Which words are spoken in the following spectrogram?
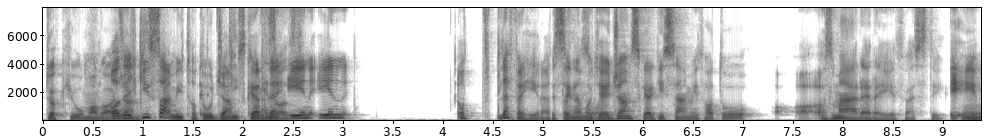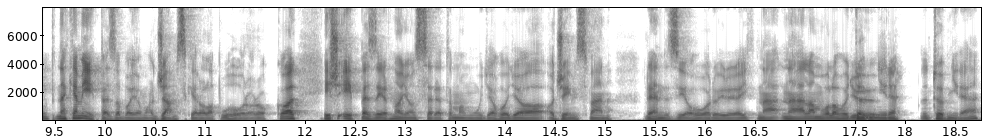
tök jó maga Az egy kiszámítható jumpscare, de az. én, én ott lefehérettem Szerintem, azon. hogyha egy jumpscare kiszámítható, az már erejét veszti. É, épp, mm. Nekem épp ez a bajom a jumpscare alapú horrorokkal, és épp ezért nagyon szeretem amúgy, ahogy a, a James Van rendezi a horrorait. Nálam valahogy többnyire. ő... Többnyire.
